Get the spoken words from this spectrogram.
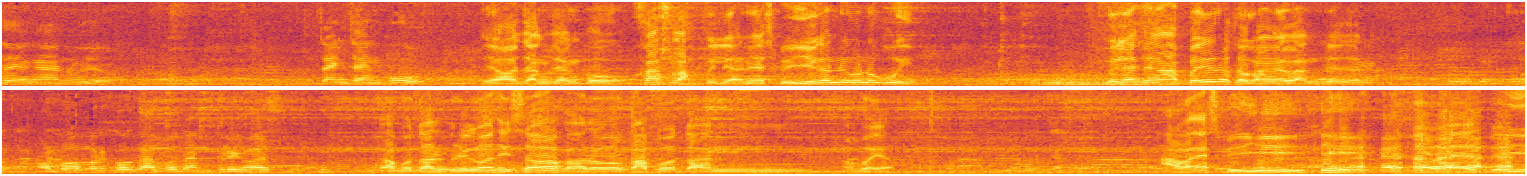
saya nganu ya. Ceng-ceng pu. Ya jang-jang po. Khas lah pilihannya SBY kan ngono kuwi. Pilih sing apik rada kangelan biasanya. Apa mergo kabupaten Brengos? Kabupaten Brengos iso karo kabupaten apa ya? Awak SBY. Awak SBY.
